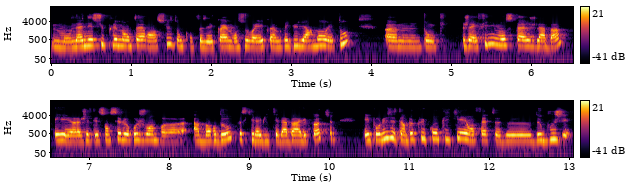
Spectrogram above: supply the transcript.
mon année supplémentaire en Suisse, donc on faisait quand même, on se voyait quand même régulièrement et tout. Euh, donc j'avais fini mon stage là-bas et euh, j'étais censée le rejoindre euh, à Bordeaux parce qu'il habitait là-bas à l'époque. Et pour lui, c'était un peu plus compliqué en fait de, de bouger.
